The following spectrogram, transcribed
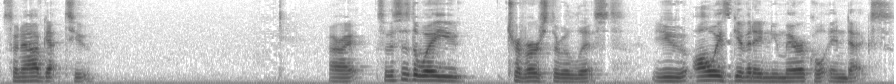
so now I've got two. All right, so this is the way you traverse through a list. You always give it a numerical index.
